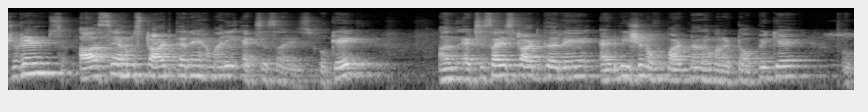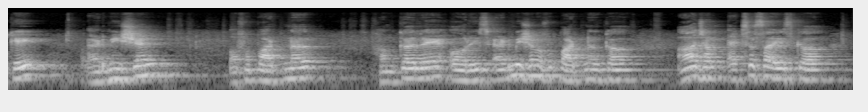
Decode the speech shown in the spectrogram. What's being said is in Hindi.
स्टूडेंट्स आज से हम स्टार्ट कर रहे हैं हमारी एक्सरसाइज ओके एक्सरसाइज स्टार्ट कर रहे हैं। एडमिशन ऑफ़ पार्टनर हमारा टॉपिक है okay admission of a partner हम कर रहे हैं और इस एडमिशन ऑफ़ अ पार्टनर का आज हम एक्सरसाइज का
